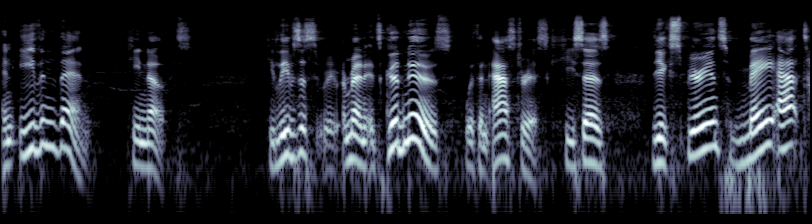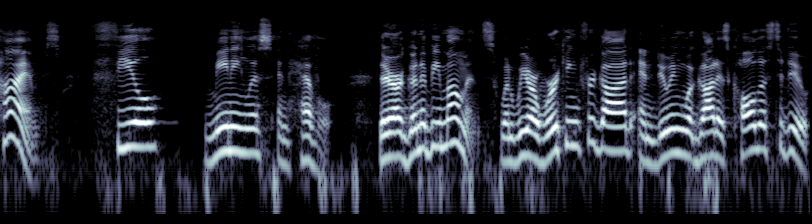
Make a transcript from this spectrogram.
And even then, he notes, he leaves us, remember, it's good news with an asterisk. He says, the experience may at times feel meaningless and heavy. There are going to be moments when we are working for God and doing what God has called us to do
